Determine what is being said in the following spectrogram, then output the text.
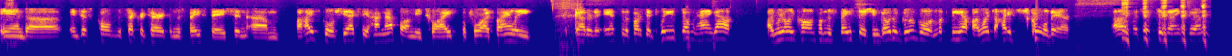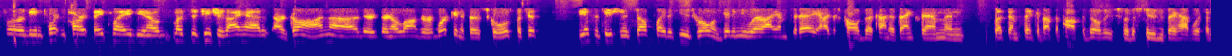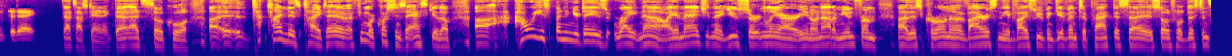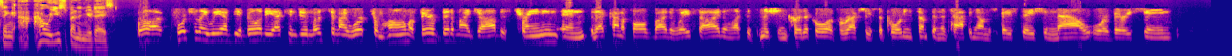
and uh, and just called the secretary from the space station. Um, my high school, she actually hung up on me twice before I finally got her to answer the phone. I said, "Please don't hang up. I'm really calling from the space station. Go to Google and look me up. I went to high school there." Uh, but just to thank them for the important part they played. You know, most of the teachers I had are gone. Uh, they're they're no longer working at those schools, but just the institution itself played a huge role in getting me where I am today. And I just called to kind of thank them and let them think about the possibilities for the students they have with them today. That's outstanding. That, that's so cool. Uh, uh t- time is tight. A few more questions to ask you, though. Uh, how are you spending your days right now? I imagine that you certainly are, you know, not immune from uh, this coronavirus and the advice we've been given to practice uh, social distancing. How are you spending your days? Well, uh, fortunately, we have the ability. I can do most of my work from home. A fair bit of my job is training, and that kind of falls by the wayside unless it's mission critical. If we're actually supporting something that's happening on the space station now or very soon.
